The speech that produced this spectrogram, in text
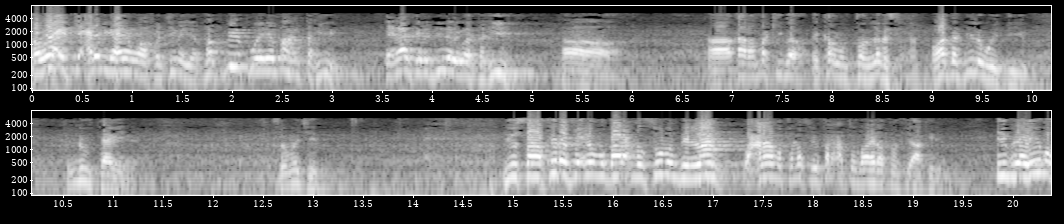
qawaacidka carabiga ayaan waafajinaya tabiiq weeye maahan takyiir icraabka la diidayo waa takyiir qaara markiiba ay ka luntoon laba socon oo hadda haddii la weydiiyo. Indhuhu taagaya soo ma jeed. Yusaafira ficlu mudaaric mansuub bilan wa calaamatu naصbi fatxatu daahiraة fi akhiri ibraahimu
